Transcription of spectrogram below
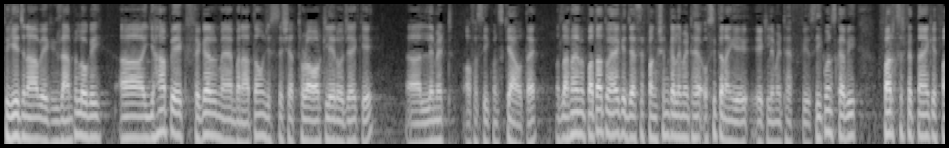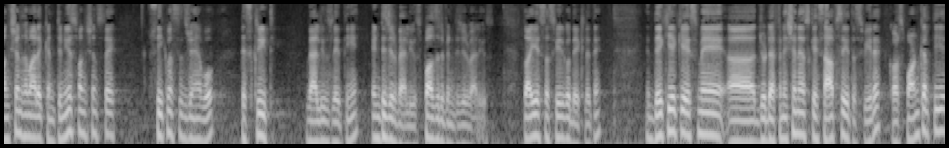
تو یہ جناب ایک ایگزامپل ہو گئی یہاں پہ ایک فگر میں بناتا ہوں جس سے شاید تھوڑا اور کلیئر ہو جائے کہ لمٹ آف اے سیکوینس کیا ہوتا ہے مطلب ہمیں پتا تو ہے کہ جیسے فنکشن کا لمٹ ہے اسی طرح یہ ایک لمٹ ہے سیکوینس کا بھی فرق صرف اتنا ہے کہ فنکشن ہمارے کنٹینیوس فنکشن تھے سیکوینس جو ہیں وہ ڈسکریٹ ویلوز لیتی ہیں integer values positive integer values تو آئیے اس تصویر کو دیکھ لیتے ہیں دیکھیے کہ اس میں جو ڈیفینیشن ہے اس کے حساب سے یہ تصویر ہے کورسپونڈ کرتی ہے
